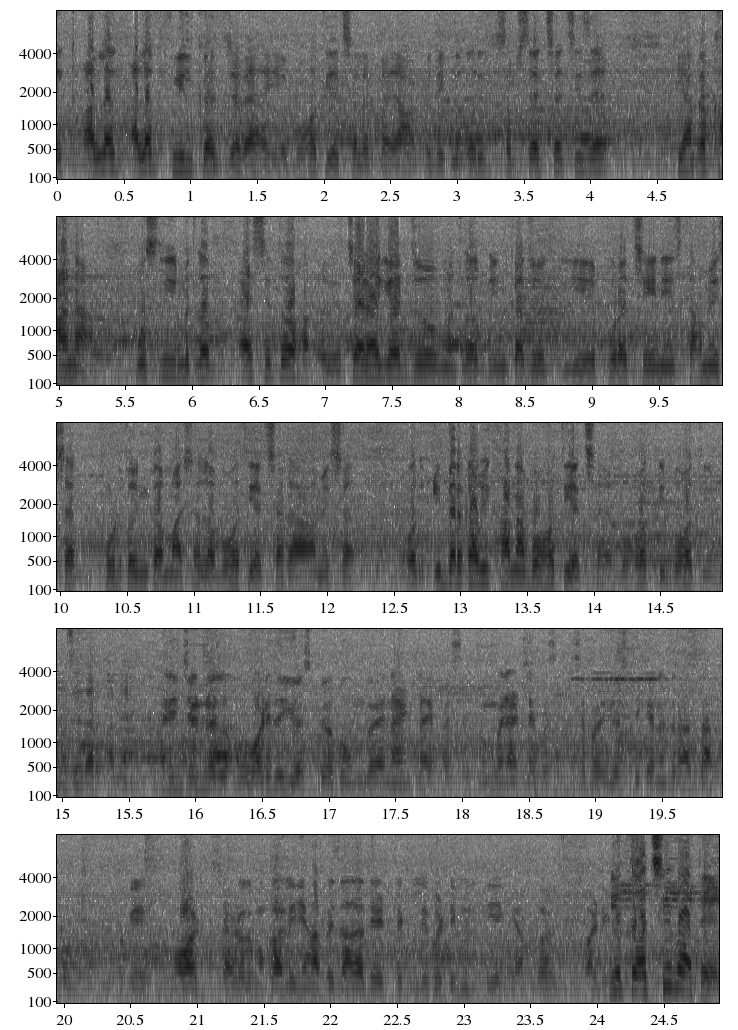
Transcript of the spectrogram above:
एक अलग अलग फील का जगह है ये, बहुत ही अच्छा लगता है यहाँ पे देखना और सबसे अच्छा चीज़ है कि यहाँ का खाना मोस्टली मतलब ऐसे तो चाइना गेट जो मतलब इनका जो ये पूरा चेन है, इसका हमेशा फ़ूड तो इनका माशाल्लाह बहुत ही अच्छा रहा हमेशा। और इधर का भी खाना बहुत ही अच्छा है बहुत ही बहुत ही मज़ेदार खाना है। In general what is the USP of Mumbai night life ऐसे मुंबई नाइट लाइफ का सबसे बड़ा यूएसपी क्या नज़र आता है आपको? क्योंकि और शहरों के मुकाबले यहाँ पे ज़्यादा देर तक लिबर्टी मिलती है कि आपका पार्टी ये तो अच्छी बात है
